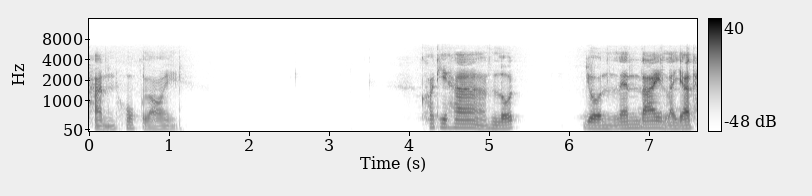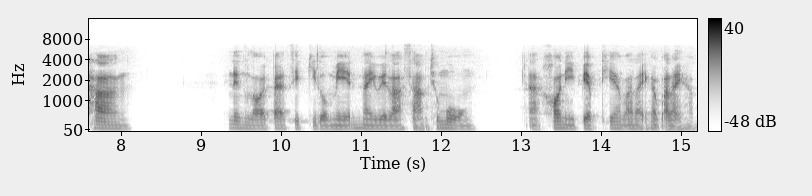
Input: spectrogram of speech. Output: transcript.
พันหกร้อยข้อที่ห้ารถยนต์แล่นได้ระยะทางหนึ่งร้อยแปดสิบกิโลเมตรในเวลาสามชั่วโมง อะ ข้อนี้เปรียบเทียบอะไรกับอะไรครับ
